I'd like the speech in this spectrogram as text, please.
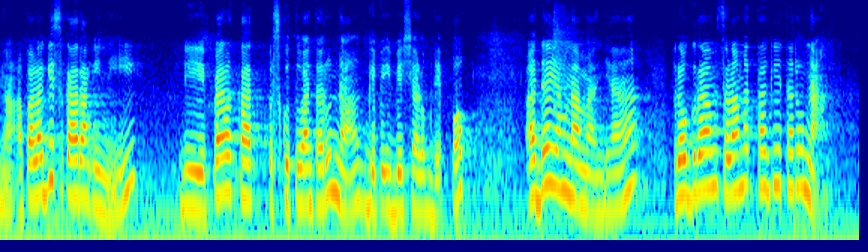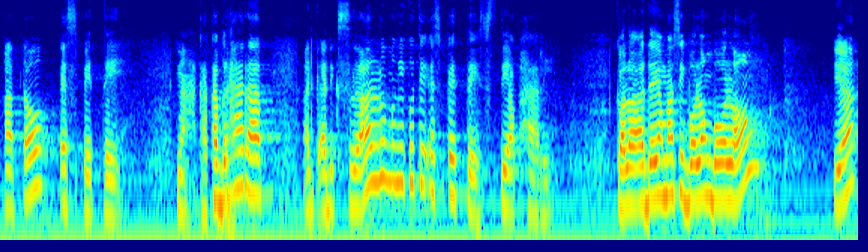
Nah, apalagi sekarang ini di Pelkat Persekutuan Taruna GPIB Shalom Depok ada yang namanya program Selamat Pagi Taruna atau SPT. Nah, kakak berharap adik-adik selalu mengikuti SPT setiap hari. Kalau ada yang masih bolong-bolong, ya,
